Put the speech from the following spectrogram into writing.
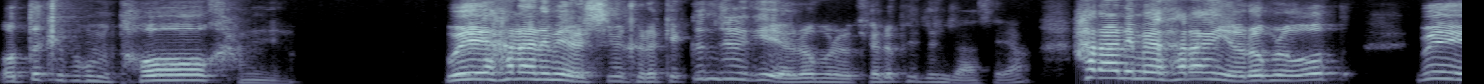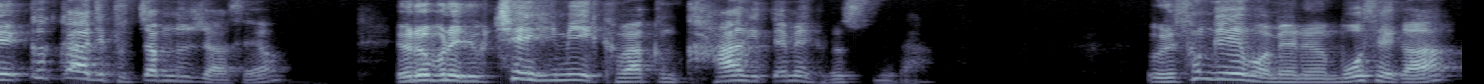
어떻게 보면 더 강해요. 왜 하나님의 열심이 그렇게 끈질기게 여러분을 괴롭히는 줄 아세요? 하나님의 사랑이 여러분을 어- 왜 끝까지 붙잡는 줄 아세요? 여러분의 육체의 힘이 그만큼 강하기 때문에 그렇습니다. 우리 성경에 보면은 모세가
